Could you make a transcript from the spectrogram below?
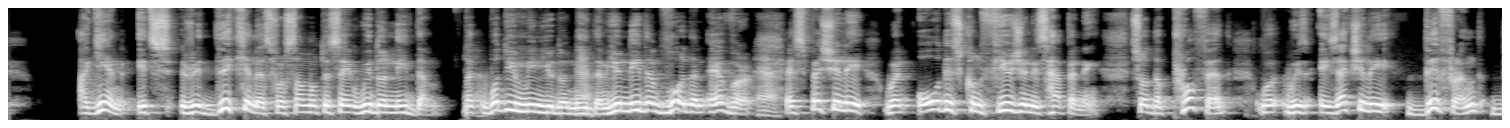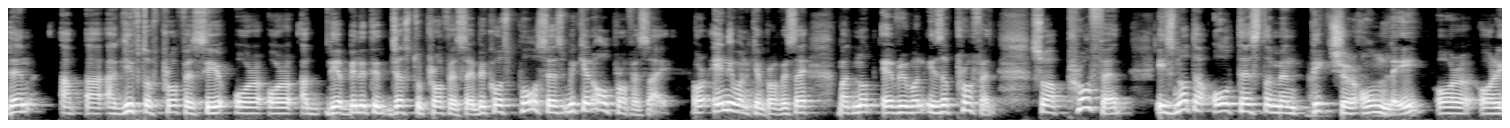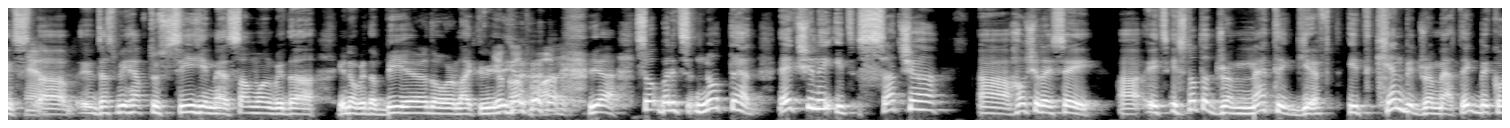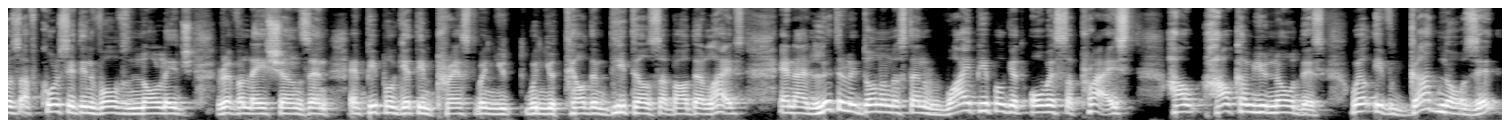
again, it's ridiculous for someone to say, we don't need them. Like, yeah. what do you mean you don't need yeah. them? You need them more than ever, especially when all this confusion is happening. So the prophet w- is actually different than a, a, gift of prophecy or, or a, the ability just to prophesy because Paul says we can all prophesy or anyone can prophesy, but not everyone is a prophet. So a prophet is not an Old Testament picture only, or or it's yeah. uh, just we have to see him as someone with a you know with a beard or like you got one. yeah. So, but it's not that. Actually, it's such a uh, how should I say? Uh, it's, it's not a dramatic gift. It can be dramatic because, of course, it involves knowledge, revelations, and, and people get impressed when you, when you tell them details about their lives. And I literally don't understand why people get always surprised. How, how come you know this? Well, if God knows it,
